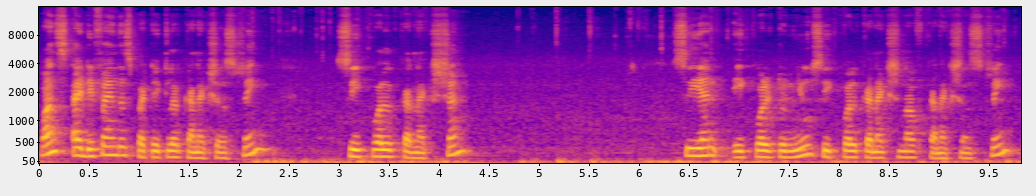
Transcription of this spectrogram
Once I define this particular connection string, SQL connection cn equal to new SQL connection of connection string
